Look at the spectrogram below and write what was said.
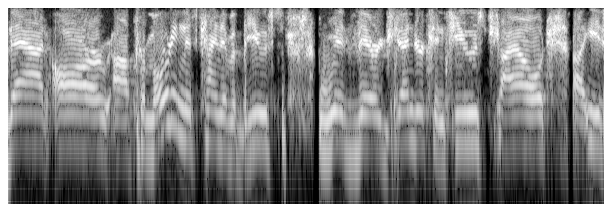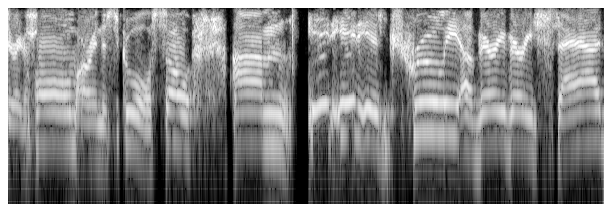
that are uh, promoting this kind of abuse with their gender confused child, uh, either at home or in the school. So um, it, it is truly a very, very sad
